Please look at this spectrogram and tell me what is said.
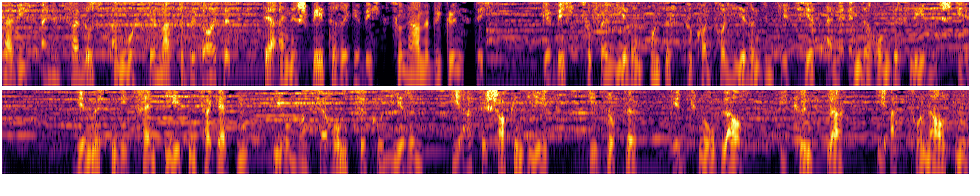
da dies einen Verlust an Muskelmasse bedeutet, der eine spätere Gewichtszunahme begünstigt. Gewicht zu verlieren und es zu kontrollieren impliziert eine Änderung des Lebensstils. Wir müssen die Trenddiäten vergessen, die um uns herum zirkulieren, die Artischockendiät, die Suppe, den Knoblauch, die Künstler, die Astronauten,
